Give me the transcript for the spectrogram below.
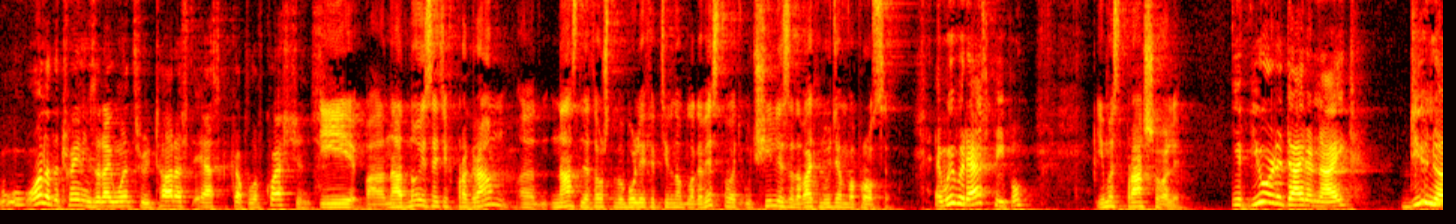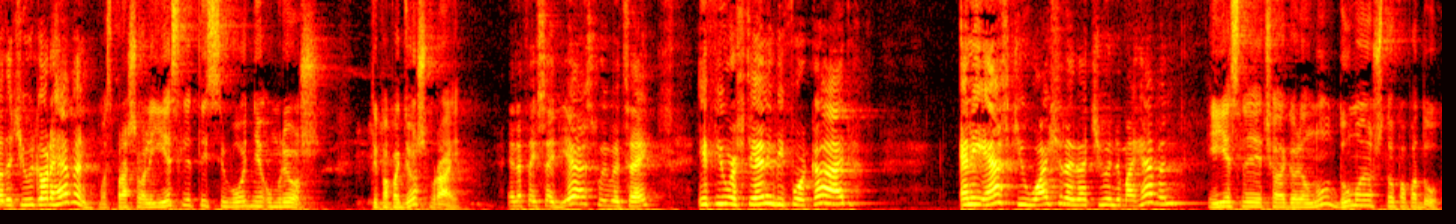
W- One of the trainings that I went through taught us to ask a couple of questions. И э, на одной из этих программ э, нас для того, чтобы более эффективно благовествовать, учили задавать людям вопросы. And we would ask people, И мы спрашивали, if you were to die tonight, do you know that you would go to heaven? мы спрашивали, если ты сегодня умрешь, ты попадешь в рай? And if they said yes, we would say, if you were standing before God and he asked you, why should I let you into my heaven? И если человек говорил, ну, думаю, что попаду,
